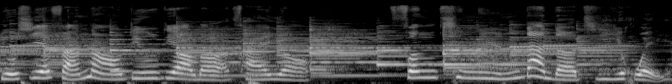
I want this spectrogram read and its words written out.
有些烦恼丢掉了，才有风轻云淡的机会。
